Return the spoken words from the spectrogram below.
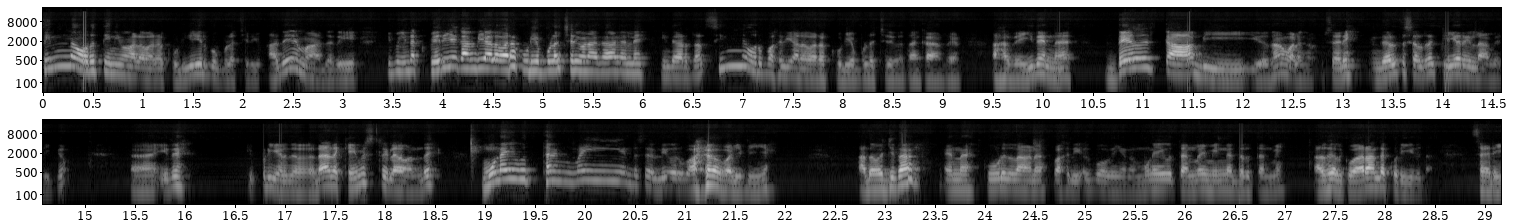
சின்ன ஒரு திணிவால வரக்கூடிய ஈர்ப்பு புலச்சரிவு. அதே மாதிரி இப்ப இந்த பெரிய கம்பியால வரக்கூடிய புலச்சரிவை நான் இந்த இடத்துல சின்ன ஒரு பகுதியால வரக்கூடிய புலச்சரிவை தான் காண்றேன். ஆகவே இது என்ன? டெல்டா பி இதுதான் வழங்கணும். சரி இந்த எழுத்து சொல்ற கிளியர் இல்லாம இருக்கும். இது இப்படி எழுதுறதா அந்த கெமிஸ்ட்ரியில வந்து முனைவுத்தன்மை என்று சொல்லி ஒரு வாழ படிப்பீங்க. அதை வச்சுதான் என்ன கூடுதலான பகுதிகள் போவீங்க. முனைவுத்தன்மை மின்னெதிர்த்தன்மை. அதுகளுக்கு வர அந்த குறியீடு தான். சரி.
